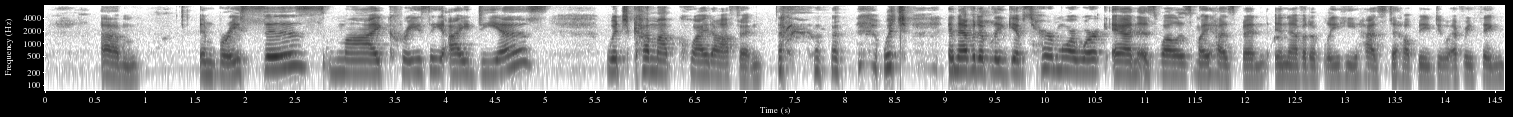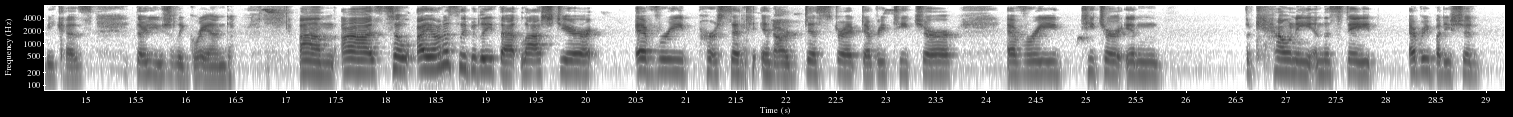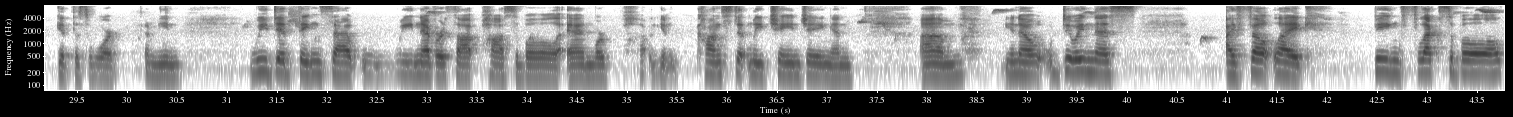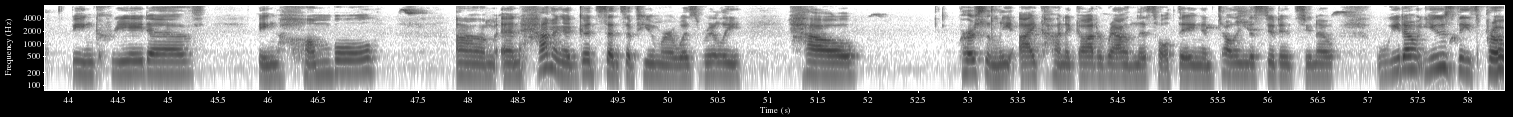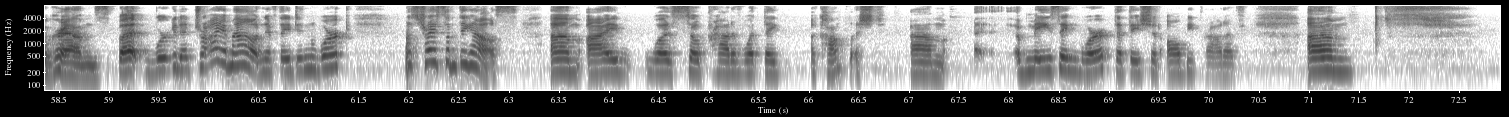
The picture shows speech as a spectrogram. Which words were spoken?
um, embraces my crazy ideas, which come up quite often, which inevitably gives her more work, and as well as my husband, inevitably he has to help me do everything because they're usually grand. Um, uh, so I honestly believe that last year every person in our district, every teacher, every teacher in the county, in the state, everybody should get this award. I mean, we did things that we never thought possible and we're you know, constantly changing and um, you know doing this i felt like being flexible being creative being humble um, and having a good sense of humor was really how personally I kind of got around this whole thing and telling the students, you know, we don't use these programs, but we're going to try them out. And if they didn't work, let's try something else. Um, I was so proud of what they accomplished. Um, amazing work that they should all be proud of. Um,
